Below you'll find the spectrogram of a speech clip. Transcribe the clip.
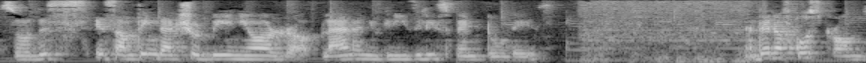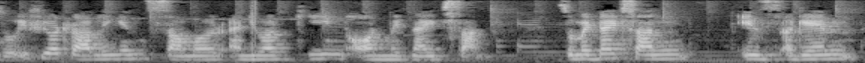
So this is something that should be in your uh, plan, and you can easily spend two days. And then, of course, Tromso. If you are traveling in summer and you are keen on midnight sun, so midnight sun is again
